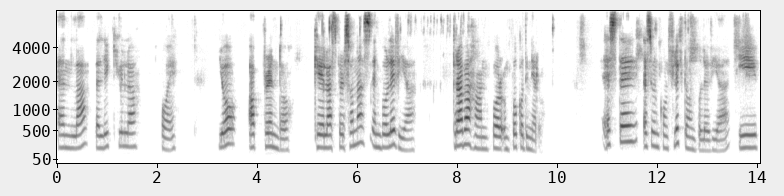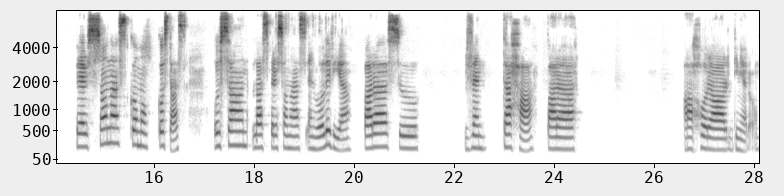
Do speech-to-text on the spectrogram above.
En la película hoy, yo aprendo que las personas en Bolivia trabajan por un poco dinero. Este es un conflicto en Bolivia y personas como Costas usan las personas en Bolivia para su ventaja para ahorrar dinero.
